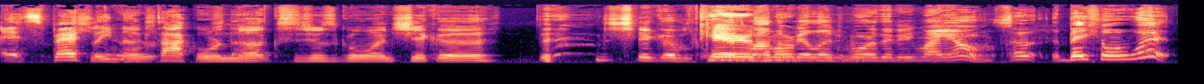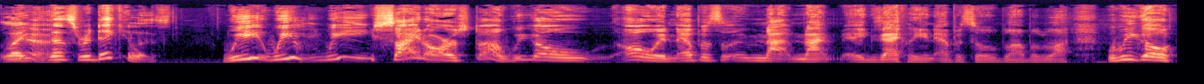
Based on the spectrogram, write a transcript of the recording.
especially Nux Taku or. Nux just going Chica, Chica cares Cares about more- the village more than anybody else. Uh, based on what? Like Yeah. that's ridiculous. We we we cite our stuff. We go oh in episode not not exactly in episode blah blah blah, but we go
